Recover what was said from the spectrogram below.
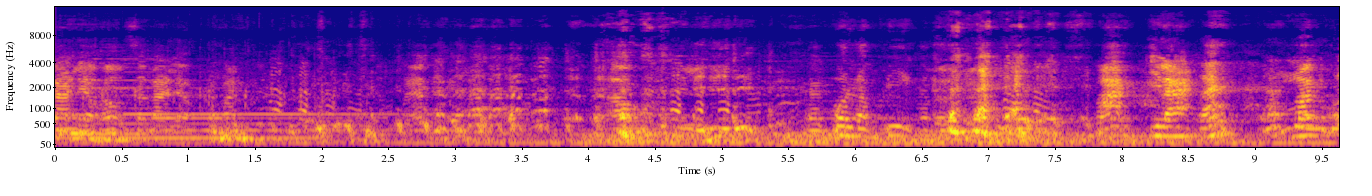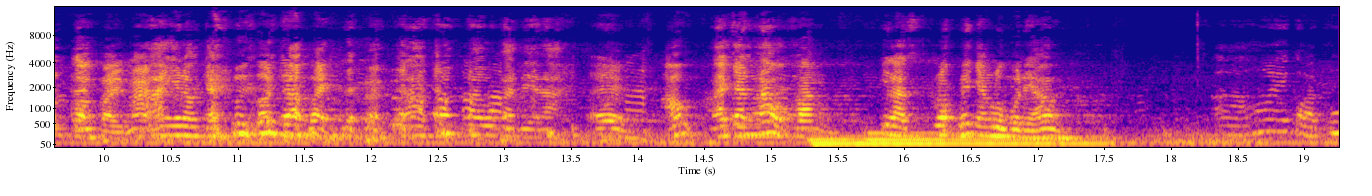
นะแล้วเขาชนะแล้วมาเอาอีหลีคนละพี่ครับมาอีละนะมันคนต่อไปมาไอ้เราจะมือคนจะไปเอาคนเท่ากันนี่ละเออเอาอาจารย์เล่าฟังที่เราร้องเพลงยังลุงมาเนี่ยเอาอ่าห้อยกอดผู้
